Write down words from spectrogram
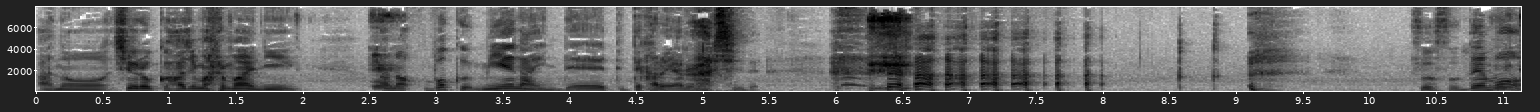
あの収録始まる前に「うん。あの僕見えないんで」って言ってからやるらしいでそうそう。でも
